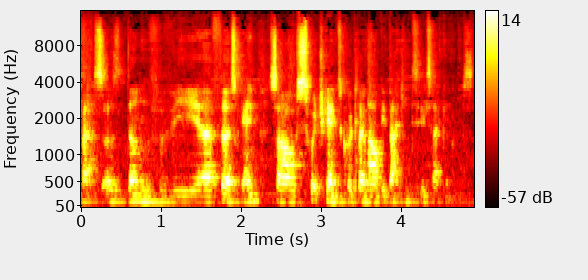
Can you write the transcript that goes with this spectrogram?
That's us done for the uh, first game. So I'll switch games quickly and I'll be back in two seconds.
